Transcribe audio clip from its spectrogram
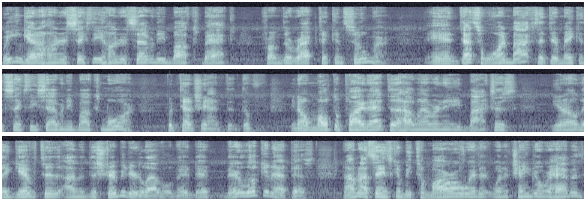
we can get 160, 170 bucks back from direct to consumer. And that's one box that they're making 60, 70 bucks more potentially on. The, the you know, multiply that to however many boxes, you know, they give to on the distributor level. They they they're looking at this. Now I'm not saying it's going to be tomorrow when it when a changeover happens,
